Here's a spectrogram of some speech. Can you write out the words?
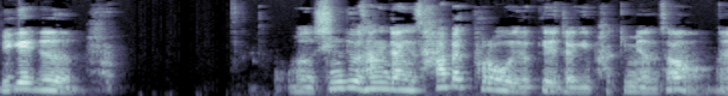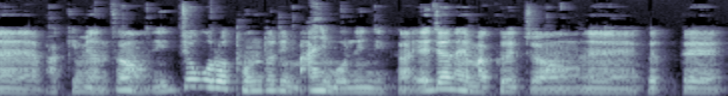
이게 그 어, 신규 상장이 400% 이렇게 저기 바뀌면서 예, 바뀌면서 이쪽으로 돈들이 많이 몰리니까 예전에 막 그랬죠. 예, 그때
